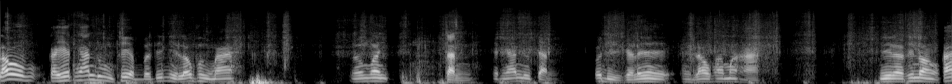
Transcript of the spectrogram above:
เราก็เฮ็ดงานอยู่กรุงเทพบัดทีนี้เราเพิ่งมาเรามาจันทน์เฮ็ดงานอยู่จันทน์พอดีก็เลยให้เราพามาหา นี่แหละพี่น้องพา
